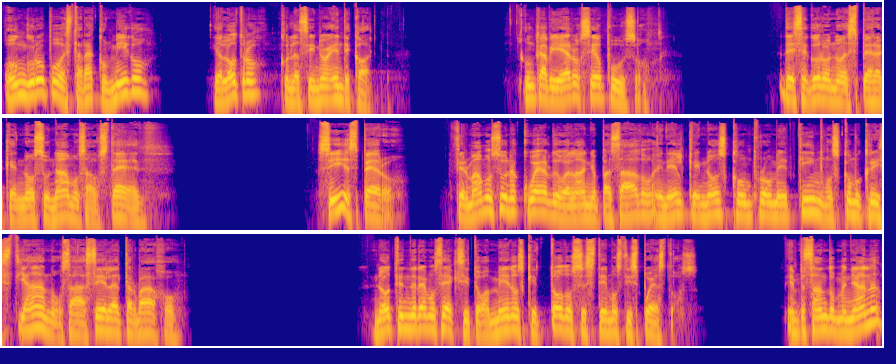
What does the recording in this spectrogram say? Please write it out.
Un grupo estará conmigo y el otro con el señor Endicott. Un caballero se opuso. De seguro no espera que nos unamos a usted. Sí, espero. Firmamos un acuerdo el año pasado en el que nos comprometimos como cristianos a hacer el trabajo. No tendremos éxito a menos que todos estemos dispuestos. Empezando mañana,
